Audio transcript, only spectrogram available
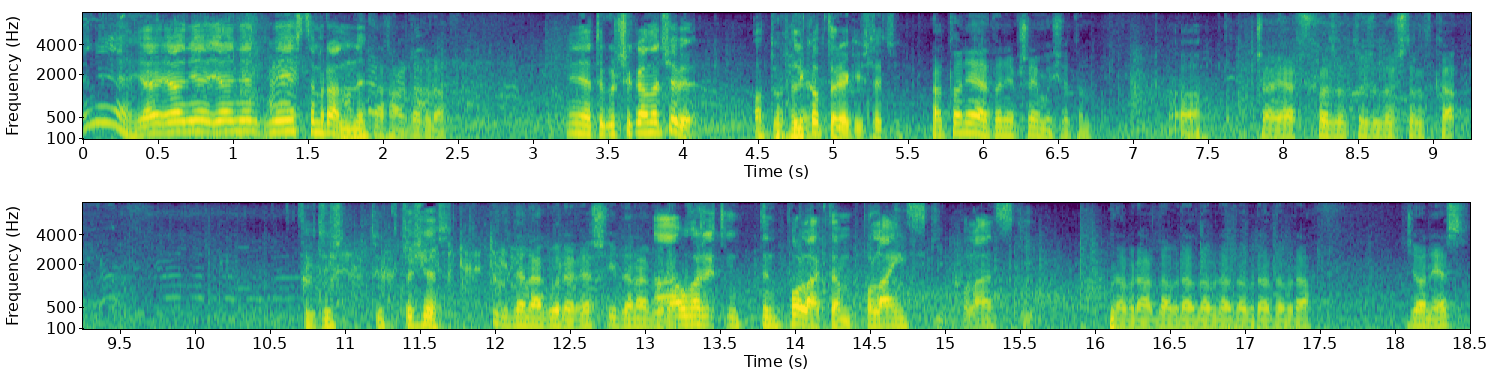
Nie, nie, nie, ja, ja, nie, ja nie, nie jestem ranny. Aha, dobra. Nie, nie, tylko czekam na ciebie. O, tu helikopter jakiś leci. A to nie, to nie przejmuj się tym. O, Czekaj, ja wchodzę tu do środka. ty gdzieś, tu ktoś jest. Idę na górę, wiesz, idę na A, górę. uważaj, ten, ten Polak tam, Polański, Polanski. Dobra, dobra, dobra, dobra, dobra. Gdzie on jest?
